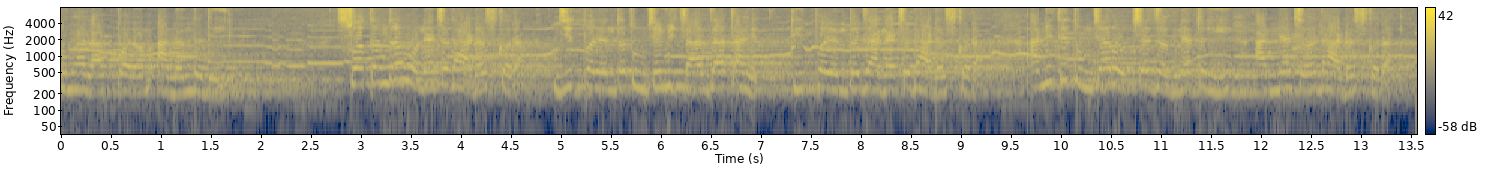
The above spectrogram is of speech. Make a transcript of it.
तुम्हाला परम आनंद देईल. स्वतंत्र होण्याचं धाडस करा. जिथपर्यंत तुमचे विचार जात आहेत तिथपर्यंत जाण्याचं धाडस करा. आणि ते तुमच्या रोजच्या जगण्यातही आणण्याचं धाडस करा.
